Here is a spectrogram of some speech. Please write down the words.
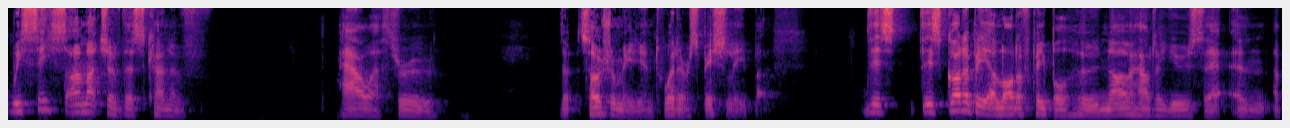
We see so much of this kind of power through the social media and Twitter, especially, but there's there's got to be a lot of people who know how to use that in a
